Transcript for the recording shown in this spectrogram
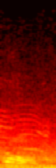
Come on.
